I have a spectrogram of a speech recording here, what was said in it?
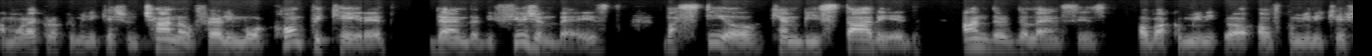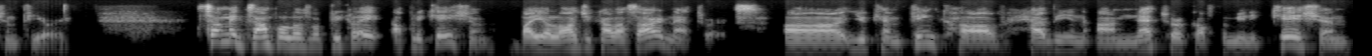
a molecular communication channel fairly more complicated than the diffusion based but still can be studied under the lenses of a communi of communication theory some example of applica application, biological hazard networks. Uh, you can think of having a network of communication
